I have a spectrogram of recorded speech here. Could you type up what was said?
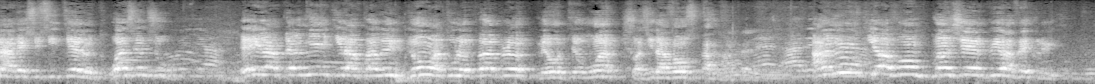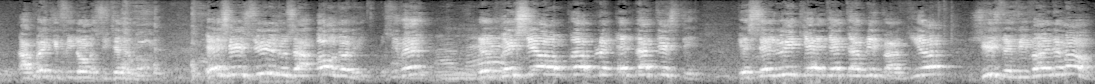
l'a ressuscité le troisième jour. Et il a permis qu'il apparût non à tout le peuple, mais aux témoins choisis d'avance par Dieu. À nous qui avons mangé et bu avec lui, après qu'il fit donc ressuscité de mort. Et Jésus nous a ordonné, vous suivez, de prêcher au peuple et d'attester que c'est lui qui a été établi par Dieu, juste de vivant et de mort.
